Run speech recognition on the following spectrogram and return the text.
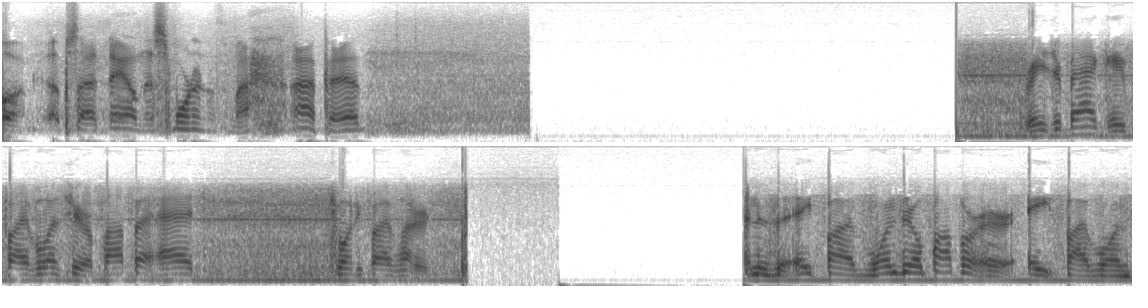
Oh, I'm upside down this morning with my iPad. Razorback 851 Sierra Papa at 2500. And is it 8510 Papa or 851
